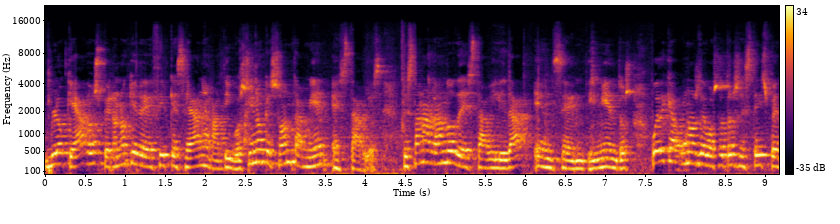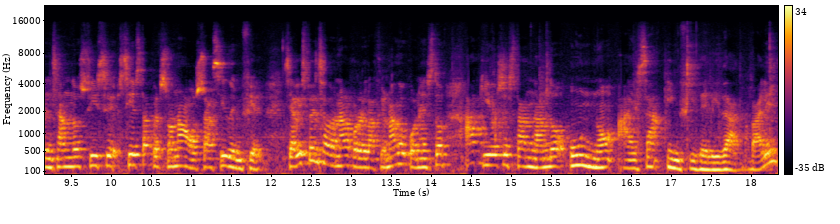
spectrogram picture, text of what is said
bloqueados, pero no quiere decir que sean negativos, sino que son también estables. Te están hablando de estabilidad en sentimientos. Puede que algunos de vosotros estéis pensando si, si esta persona os ha sido infiel. Si habéis pensado en algo relacionado con esto, aquí os están dando un no a esa infidelidad, ¿vale?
